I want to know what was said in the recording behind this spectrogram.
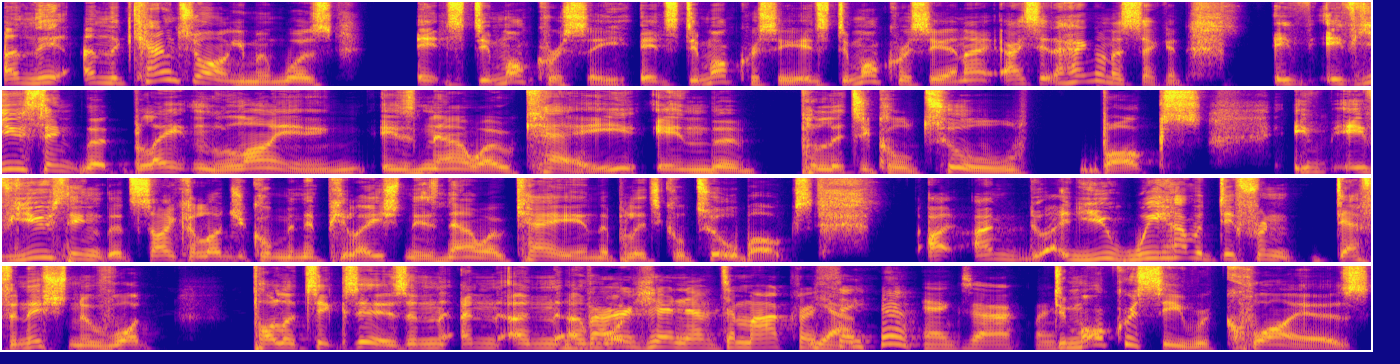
and the and the counter argument was it's democracy, it's democracy, it's democracy. And I, I said, hang on a second. If if you think that blatant lying is now okay in the political tool box. If, if you think that psychological manipulation is now okay in the political toolbox, I, am you. We have a different definition of what politics is, and and and, and version what, of democracy. Yeah, exactly. Democracy requires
